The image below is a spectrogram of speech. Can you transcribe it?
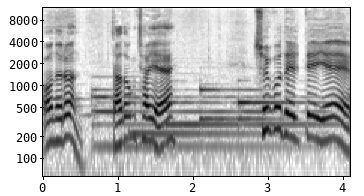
오늘은 자동차에 출고될 때에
